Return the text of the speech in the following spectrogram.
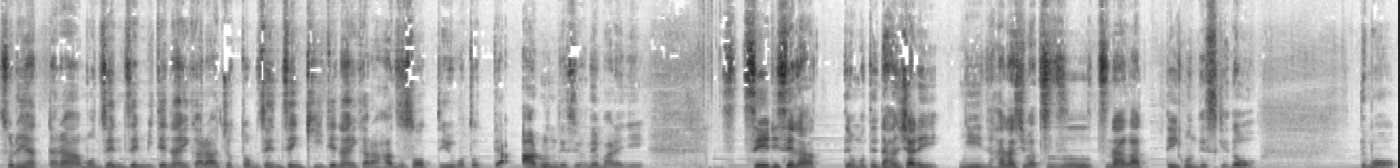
それやったらもう全然見てないから、ちょっと全然聞いてないから外そうっていうことってあるんですよね、稀に。整理せなって思って断捨離に話はつづ、つながっていくんですけど、でも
